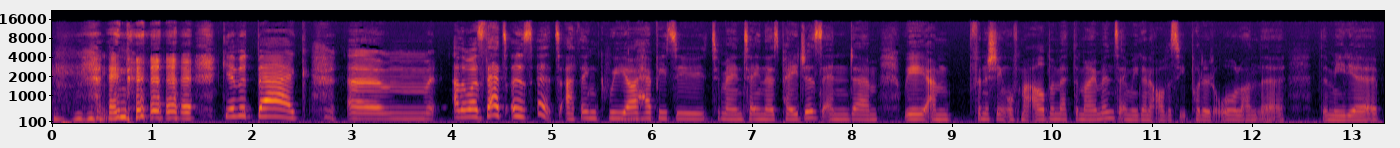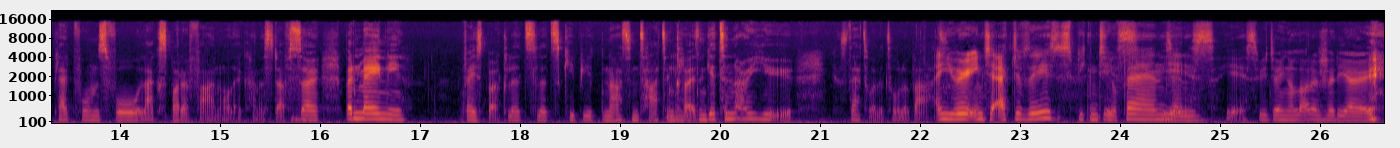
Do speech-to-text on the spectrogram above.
and give it back. Um, otherwise, that is it. I think we are happy to to maintain those pages, and um, we I'm finishing off my album at the moment, and we're going to obviously put it all on the the media platforms for like Spotify and all that kind of stuff. So, but mainly Facebook. Let's let's keep you nice and tight and close, and get to know you, because that's what it's all about. And you're very interactive there, speaking to your fans Yes, yes, we're doing a lot of video,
